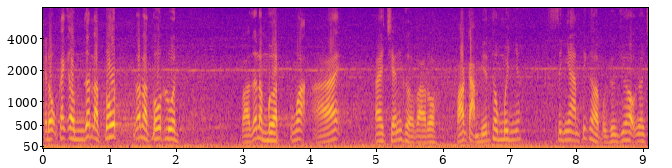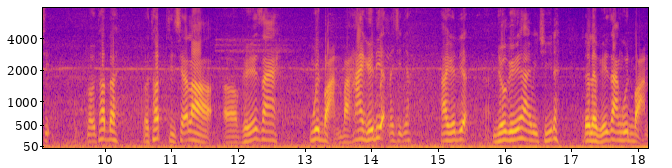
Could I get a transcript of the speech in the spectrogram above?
cái độ cách âm rất là tốt rất là tốt luôn. Và rất là mượt đúng không ạ? Đấy đây chén cửa vào rồi. Khóa cảm biến thông minh nhé sinh nhan tích hợp ở gương chiếu hậu cho anh chị. Nội thất đây nội thất thì sẽ là uh, ghế da nguyên bản và hai ghế điện anh chị nhé hai ghế điện nhớ ghế hai vị trí này. Đây là ghế da nguyên bản.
